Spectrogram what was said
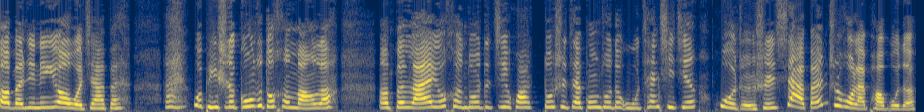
老板今天又要我加班，哎，我平时的工作都很忙了，呃，本来有很多的计划都是在工作的午餐期间或者是下班之后来跑步的，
